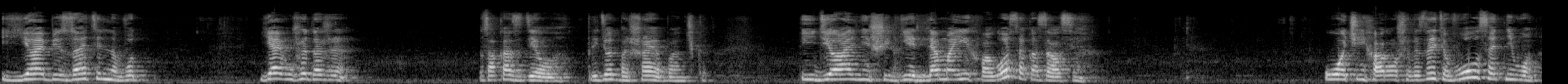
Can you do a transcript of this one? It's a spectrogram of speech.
Я обязательно, вот, я уже даже заказ сделала. Придет большая баночка. Идеальнейший гель для моих волос оказался. Очень хороший. Вы знаете, волосы от него.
